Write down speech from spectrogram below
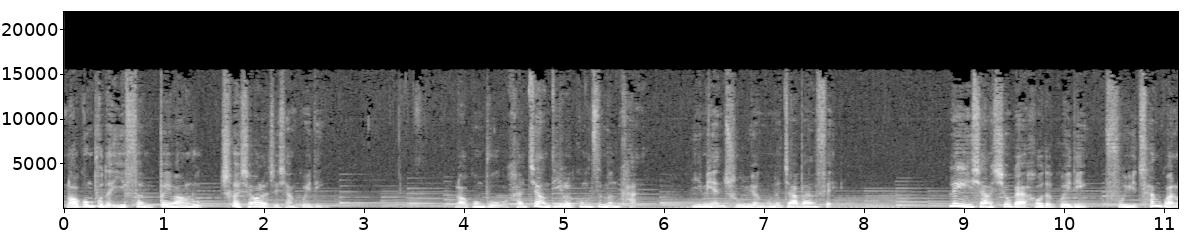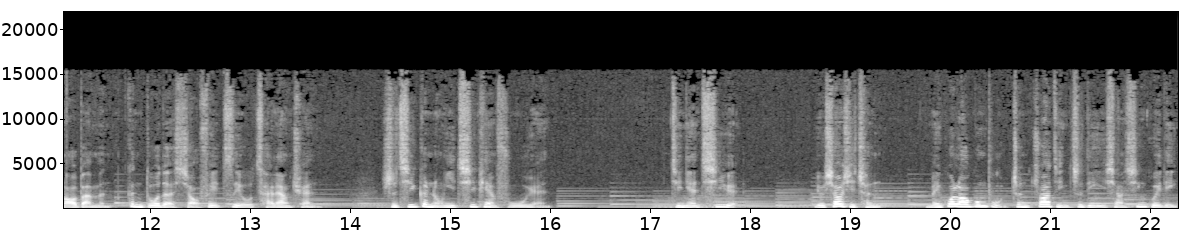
劳工部的一份备忘录撤销了这项规定。劳工部还降低了工资门槛，以免除员工的加班费。另一项修改后的规定赋予餐馆老板们更多的小费自由裁量权，使其更容易欺骗服务员。今年七月，有消息称，美国劳工部正抓紧制定一项新规定。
